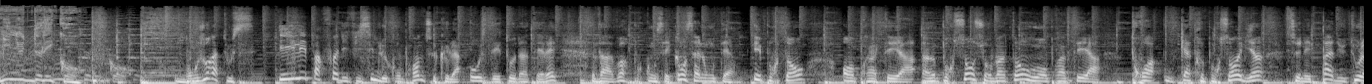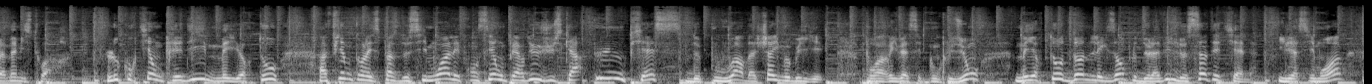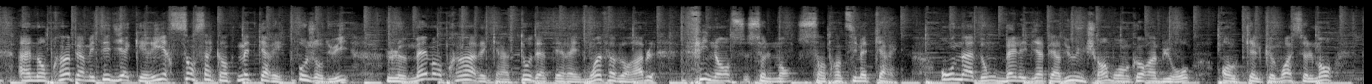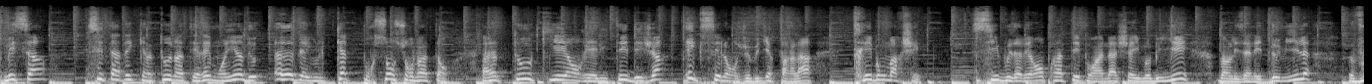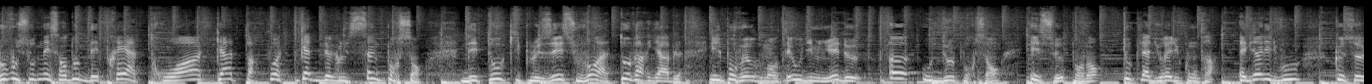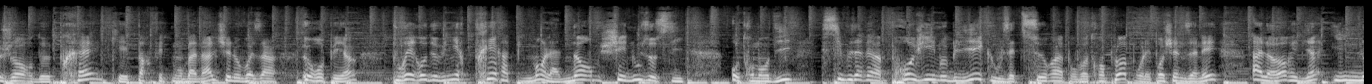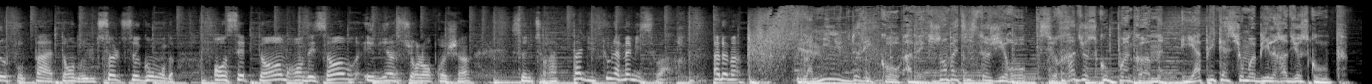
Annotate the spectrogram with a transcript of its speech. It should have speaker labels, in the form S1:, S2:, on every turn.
S1: minute de l'écho.
S2: Bonjour à tous. Il est parfois difficile de comprendre ce que la hausse des taux d'intérêt va avoir pour conséquence à long terme. Et pourtant, emprunter à 1% sur 20 ans ou emprunter à 3 ou 4%, eh bien, ce n'est pas du tout la même histoire. Le courtier en crédit, meilleur taux, affirme qu'en l'espace de 6 mois, les Français ont perdu jusqu'à une pièce de pouvoir d'achat immobilier. Pour arriver à cette conclusion, Meilleur Taux donne l'exemple de la ville de Saint-Étienne. Il y a 6 mois, un emprunt permettait d'y acquérir 150 mètres carrés. Aujourd'hui, le même emprunt avec un taux d'intérêt moins favorable finance seulement 136 mètres carrés. On a donc bel et bien perdu une chambre ou encore un bureau en quelques mois seulement, mais ça, c'est avec un taux d'intérêt moyen de 1,4% sur 20 ans. Un taux qui est en réalité déjà excellent, je veux dire par là, très bon marché. Si vous avez emprunté pour un achat immobilier dans les années 2000, vous vous souvenez sans doute des prêts à 3, 4, parfois 4,5%. Des taux qui plusaient souvent à taux variable. Ils pouvaient augmenter ou diminuer de 1 ou 2%, et ce pendant toute la durée du contrat. Eh bien dites-vous que ce genre de prêt, qui est parfaitement banal chez nos voisins européens, pourrait redevenir très rapidement la norme chez nous aussi. Autrement dit, si vous avez un projet immobilier que vous êtes serein pour votre emploi pour les prochaines années, alors eh bien, il ne faut pas attendre une seule seconde. En septembre, en décembre et bien sûr l'an prochain, ce ne sera pas du tout la même histoire. À demain.
S1: La minute de l'écho avec Jean-Baptiste Giraud sur radioscoop.com et application mobile Radioscoop.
